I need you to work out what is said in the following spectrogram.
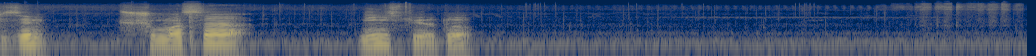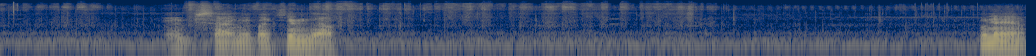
Bizim şu masa ne istiyordu? Bir saniye bakayım da. Bu ne ya?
